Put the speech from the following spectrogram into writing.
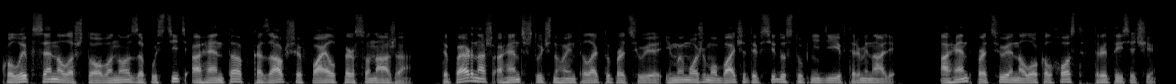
Коли все налаштовано, запустіть агента, вказавши файл персонажа. Тепер наш агент штучного інтелекту працює, і ми можемо бачити всі доступні дії в терміналі. Агент працює на localhost 3000.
